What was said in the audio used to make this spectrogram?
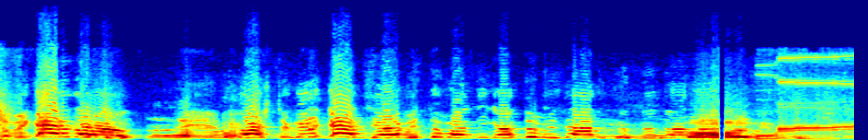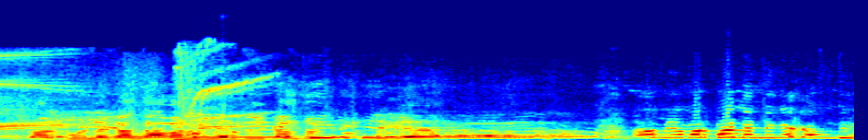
তুমি কার দাও নষ্ট করে কাঁদছে আমি তোমার দিকে তুমি জান কিন্তু দাও তোর বুঝলে কান্দ আমার নিয়ে তুই কান্দ আমি আমার বোনের দিকে কান্দি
